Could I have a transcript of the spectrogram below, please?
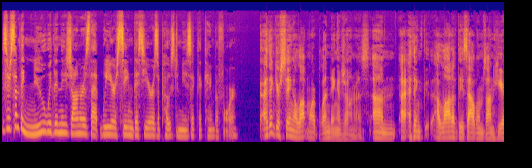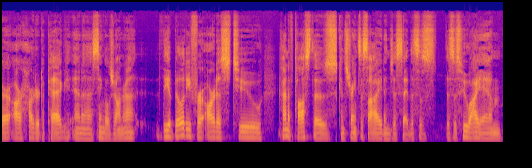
Is there something new within these genres that we are seeing this year as opposed to music that came before? I think you're seeing a lot more blending of genres. Um, I, I think a lot of these albums on here are harder to peg in a single genre. The ability for artists to kind of toss those constraints aside and just say, "This is this is who I am."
